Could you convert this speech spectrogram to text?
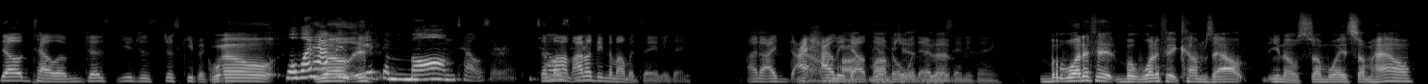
don't tell him. Just you just just keep it quiet. Well, Well, what happens Well, if, if- the mom tells her? the tells mom. I don't think the mom would say anything. I I, I No, highly mom- doubt the mom adult would ever that. say anything. but what if it? But what if it comes out, you know, some way somehow,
